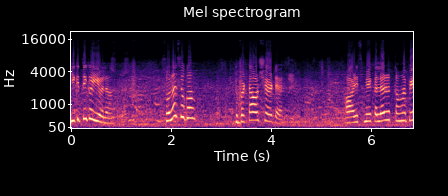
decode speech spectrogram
ये कितने का ये वाला? सोलह सौ का? दुपट्टा और शर्ट है। और इसमें कलर कहाँ पे?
